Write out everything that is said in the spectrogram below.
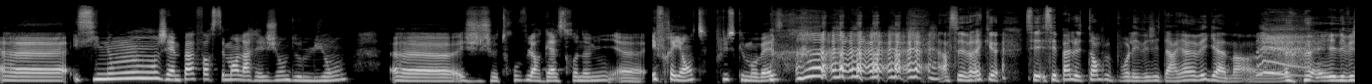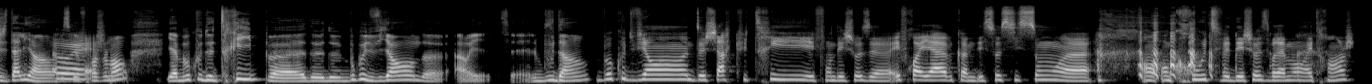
Euh, sinon, j'aime pas forcément la région de Lyon. Euh, je trouve leur gastronomie euh, effrayante, plus que mauvaise. Alors c'est vrai que c'est c'est pas le temple pour les végétariens et véganes hein, euh, et les végétaliens hein, parce Ouais. que franchement il y a beaucoup de tripes, de, de beaucoup de viande. Ah oui, c'est le boudin. Beaucoup de viande, de charcuterie, et font des choses effroyables comme des saucissons euh, en, en croûte, des choses vraiment étranges.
